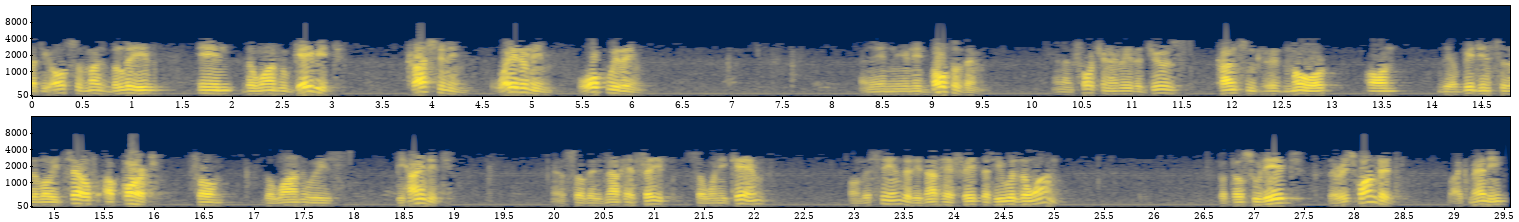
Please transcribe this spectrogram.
but you also must believe in the one who gave it. Trust in him, wait on him, walk with him. And then you need both of them. And unfortunately, the Jews concentrated more on the obedience to the law itself apart from the one who is behind it. And so they did not have faith. So when he came, on the scene that did not have faith that he was the one. But those who did, they responded, like many.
